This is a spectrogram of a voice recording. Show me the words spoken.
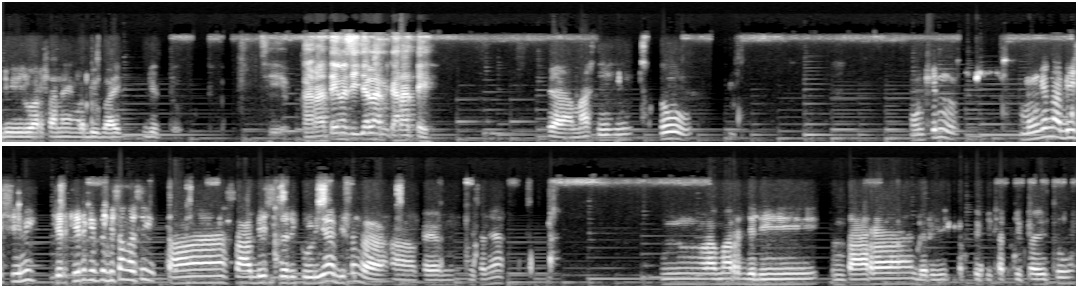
di luar sana yang lebih baik gitu. Sip. Karate masih jalan karate? Ya masih itu mungkin mungkin habis ini kira-kira kita bisa nggak sih uh, sehabis dari kuliah bisa nggak uh, kayak misalnya ngelamar jadi tentara dari sertifikat kita itu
